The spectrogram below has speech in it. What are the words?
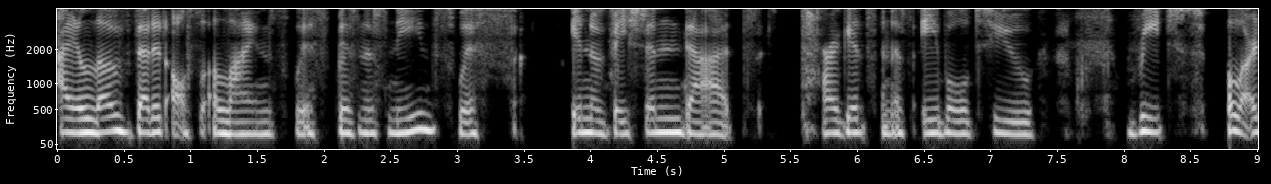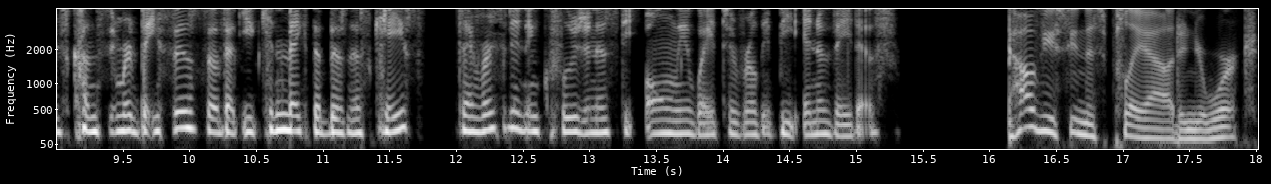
I love that it also aligns with business needs, with innovation that targets and is able to reach a large consumer bases so that you can make the business case. Diversity and inclusion is the only way to really be innovative. How have you seen this play out in your work?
